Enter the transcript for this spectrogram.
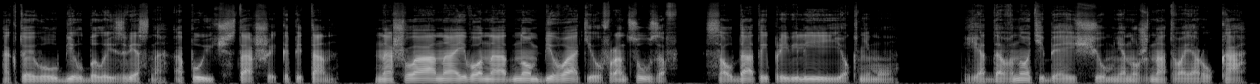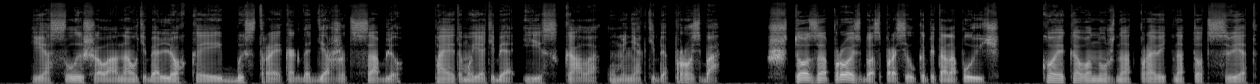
А кто его убил, было известно. Апуич, старший, капитан. Нашла она его на одном биваке у французов. Солдаты привели ее к нему. «Я давно тебя ищу, мне нужна твоя рука. Я слышала, она у тебя легкая и быстрая, когда держит саблю, поэтому я тебя и искала. У меня к тебе просьба». «Что за просьба?» — спросил капитан Апуич. «Кое-кого нужно отправить на тот свет.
